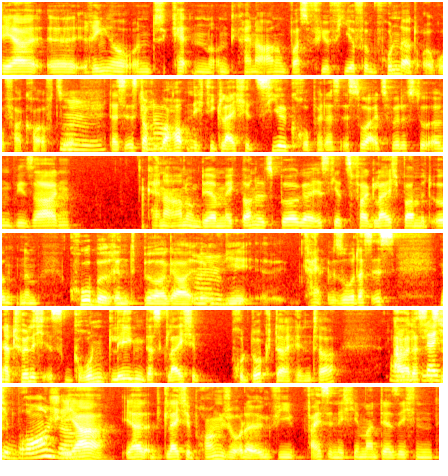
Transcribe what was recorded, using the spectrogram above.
der äh, Ringe und Ketten und keine Ahnung was für 400, 500 Euro verkauft. So. Mhm. Das ist doch genau. überhaupt nicht die gleiche Zielgruppe. Das ist so, als würdest du irgendwie sagen, keine Ahnung, der McDonalds Burger ist jetzt vergleichbar mit irgendeinem Koberind Burger mhm. irgendwie. Äh, kein, so, das ist, Natürlich ist grundlegend das gleiche Produkt dahinter. Ja, aber die das gleiche ist, Branche. Ja, ja, die gleiche Branche. Oder irgendwie, weiß ich nicht, jemand, der sich ein,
